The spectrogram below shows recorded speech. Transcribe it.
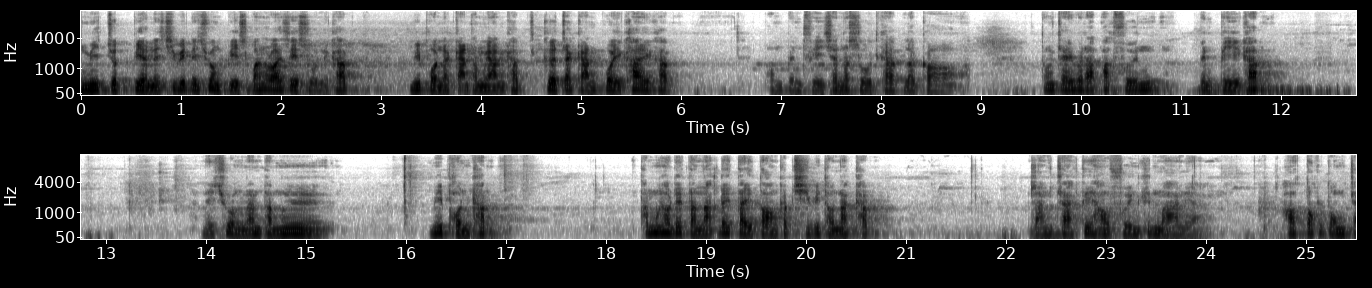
มมีจุดเปลี่ยนในชีวิตในช่วงปี 2540 นะครับ มีผลอาการทำงานครับ เกิดจากการป่วยไข้ครับ ผมเป็นฝีชนสูตรครับ แล้วก็ต้องใช้เวลาพักฟื้นเป็นปีครับ ในช่วงนั้นทำให้มีผลครับทำให้เราได้ตระหนักได้ไต่ตองกับชีวิตเขานักครับ หลังจากที่เราฟื้นขึ้นมาเนี่ยเราตกลงใจ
